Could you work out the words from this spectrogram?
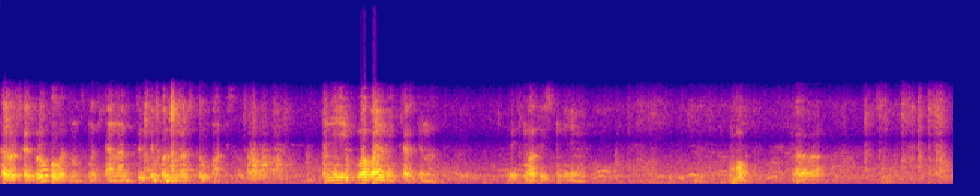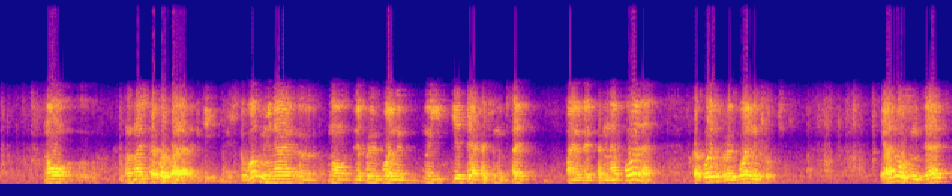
хорошая группа в этом смысле, она открытая под множество матрицу. У есть глобальные координаты. То есть матричный элемент. Вот. Э, Ну, ну, значит, какой порядок действий? Что вот у меня, э, ну, для произвольной, ну, если я хочу написать мое векторное поле в какой-то произвольной точке, я должен взять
